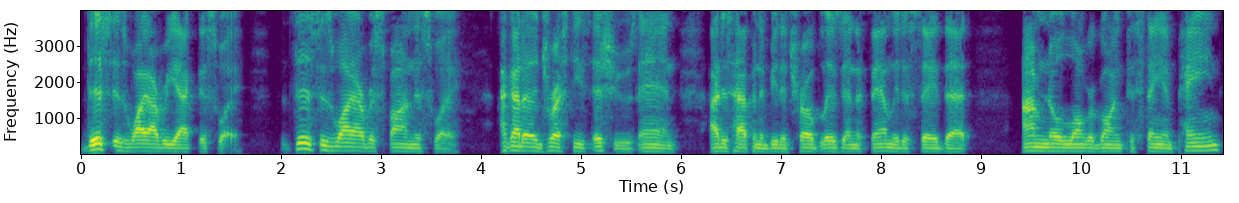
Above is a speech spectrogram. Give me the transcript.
this is why I react this way this is why I respond this way. I got to address these issues. And I just happen to be the trailblazer in the family to say that I'm no longer going to stay in pain.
